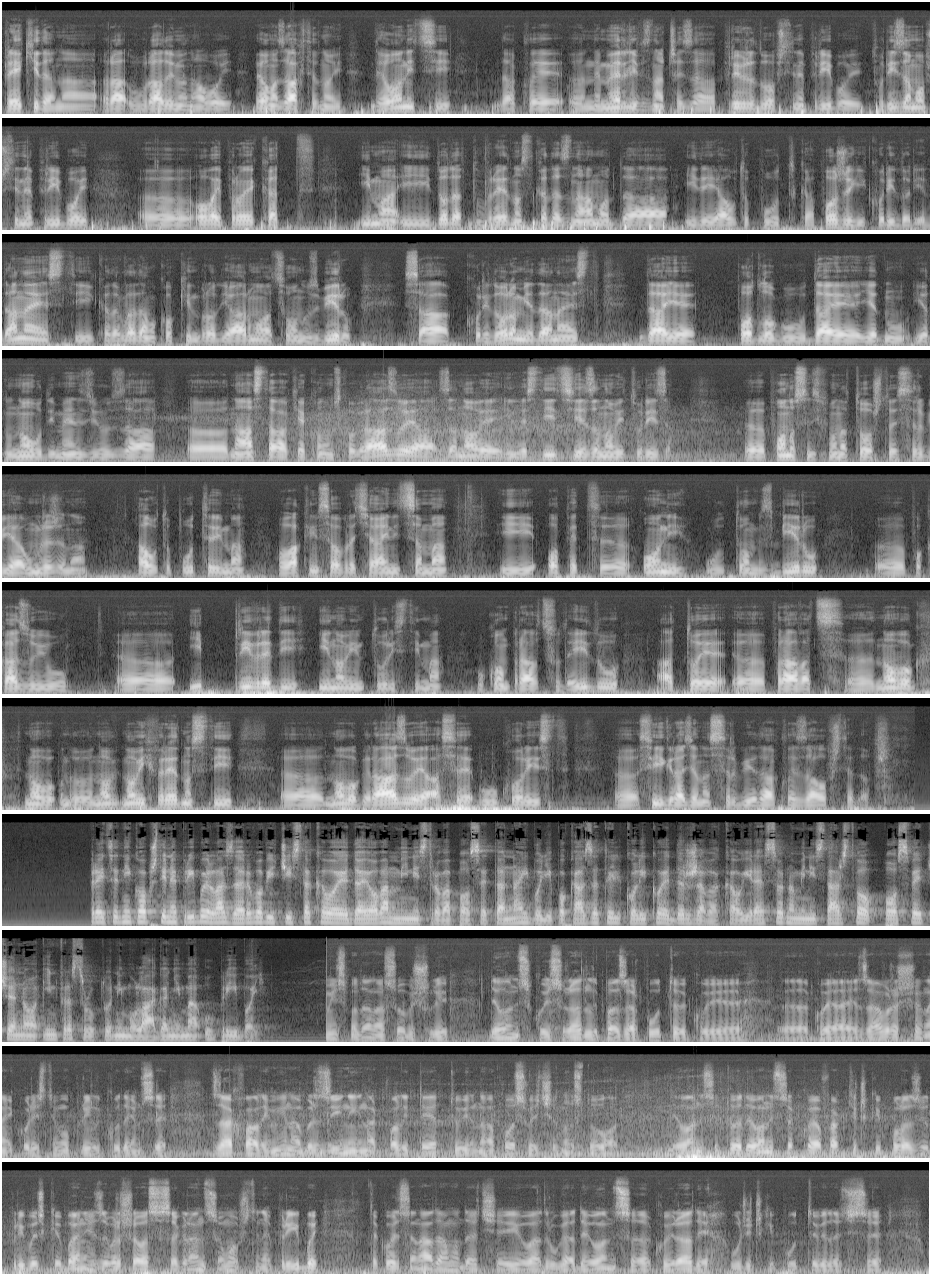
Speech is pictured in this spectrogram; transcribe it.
prekida na, u radovima na ovoj veoma zahtevnoj deonici, dakle, e, nemerljiv značaj za privredu opštine Priboj, turizam opštine Priboj. Ovaj projekat ima i dodatnu vrednost kada znamo da ide i autoput ka Požegi, koridor 11 i kada gledamo Kokin Brod Jarmovac, on u zbiru sa koridorom 11 daje podlogu, daje jednu, jednu novu dimenziju za e, nastavak ekonomskog razvoja, za nove investicije, za novi turizam. E, ponosni smo na to što je Srbija umrežena autoputevima, ovakvim saobraćajnicama, i opet e, oni u tom zbiru e, pokazuju e, i privredi i novim turistima u kom pravcu da idu, a to je pravac novog, novo, novih vrednosti, novog razvoja, a sve u korist svih građana Srbije, dakle za opšte dobro. Predsednik opštine Priboj Lazarvović istakao je da je ova ministrova poseta najbolji pokazatelj koliko je država kao i resorno ministarstvo posvećeno infrastrukturnim ulaganjima u Priboj. Mi smo danas obišli deonicu koju su radili Pazar puteve koje, e, koja je završena i koristimo priliku da im se zahvalim i na brzini i na kvalitetu i na posvećenost ovoj deonice. To je deonica koja faktički polazi od Pribojske banje i završava se sa granicom opštine Priboj. Također se nadamo da će i ova druga deonica koju rade Užički putevi, da će se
